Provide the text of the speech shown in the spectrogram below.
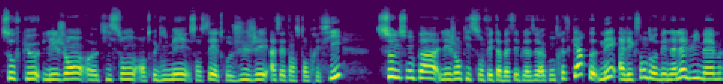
Sauf que les gens euh, qui sont, entre guillemets, censés être jugés à cet instant précis, ce ne sont pas les gens qui se sont fait tabasser place de la Contrescarpe, mais Alexandre Benalla lui-même.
